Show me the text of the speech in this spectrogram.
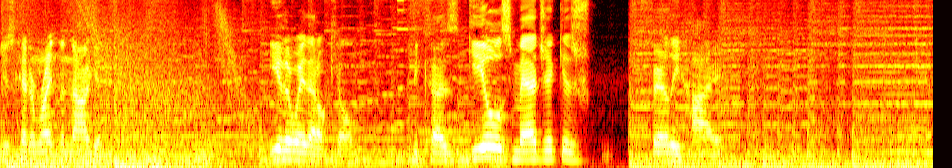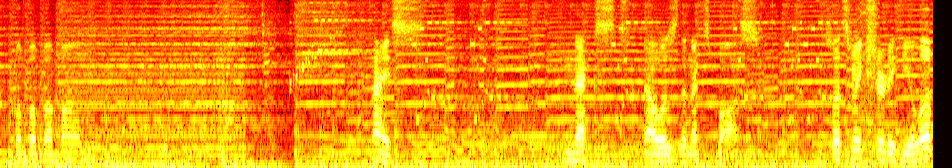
Just hit him right in the noggin. Either way, that'll kill him. Because Guile's magic is fairly high. Bum, bum, bum, bum. Nice. Next. That was the next boss. So let's make sure to heal up.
